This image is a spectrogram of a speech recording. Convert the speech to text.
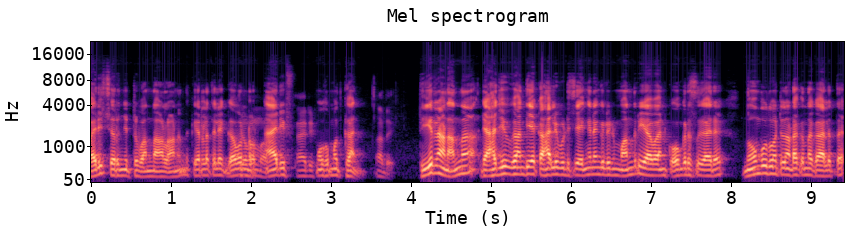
വലിച്ചെറിഞ്ഞിട്ട് വന്ന ആളാണ് ഇന്ന് കേരളത്തിലെ ഗവർണർ ആരിഫ്. മുഹമ്മദ് ഖാൻ അതെ. തീരനാണ് അന്ന് രാജീവ് ഗാന്ധിയെ കാൽ പിടിച്ച് എങ്ങനെങ്കിലും ഒരു മന്ത്രിയാവാൻ കോൺഗ്രസ്സുകാർ നോമ്പ് നോറ്റ് നടക്കുന്ന കാലത്ത്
